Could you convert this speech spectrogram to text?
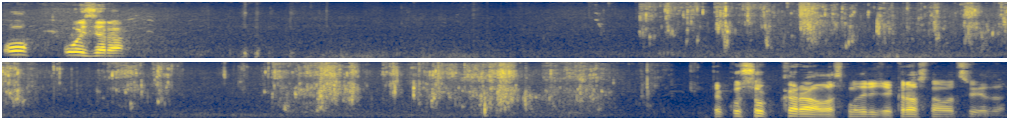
О, озеро. Кусок коралла, смотрите, красного цвета.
